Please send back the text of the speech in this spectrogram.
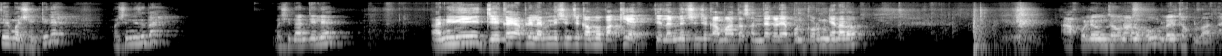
ते मशीन ठीक आहे? मशीन दिसत आहे? मशीन आणलेली आहे. आणि जे काही आपले लॅमिनेशनचे कामं बाकी आहेत ते लॅमिनेशनचे कामं आता संध्याकाळी आपण करून घेणार आहोत. अकोल्याहून जाऊन आलो हो लय थकलो आता.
